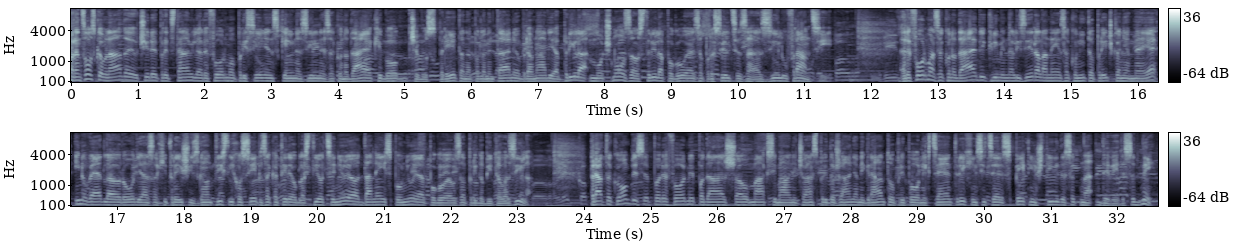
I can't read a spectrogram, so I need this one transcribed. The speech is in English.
Francoska vlada je včeraj predstavila reformo priseljenske in azilne zakonodaje, ki bo, če bo sprejeta na parlamentarni obravnavi aprila, močno zaostrila pogoje za prosilce za azil v Franciji. Reforma zakonodaje bi kriminalizirala nezakonito prečkanje meje in uvedla orodja za hitrejši izgon tistih oseb, za katere oblasti ocenjujejo, da ne izpolnjujejo pogojev za pridobitev azila. Prav tako bi se po reformi podaljšal maksimalni čas pridržanja migrantov v pripornih centrih in sicer z 45 na 90 dni.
